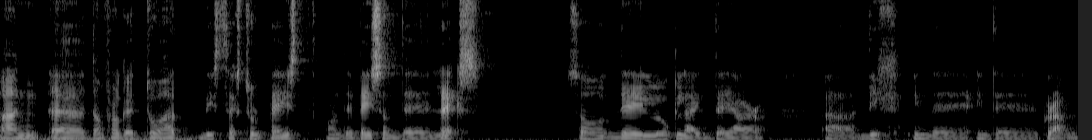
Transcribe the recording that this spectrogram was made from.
and uh, don't forget to add this texture paste on the base of the legs. So they look like they are uh, dig in the in the ground.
